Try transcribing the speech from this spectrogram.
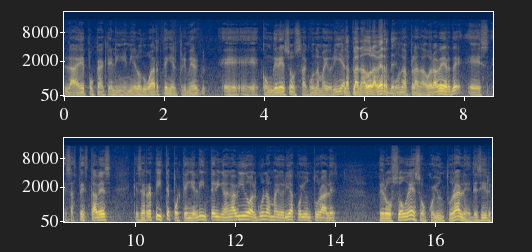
la época que el ingeniero Duarte en el primer eh, eh, Congreso sacó una mayoría. La planadora verde. Una planadora verde. Es, es hasta esta vez que se repite porque en el ínterin han habido algunas mayorías coyunturales, pero son eso, coyunturales, es decir,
